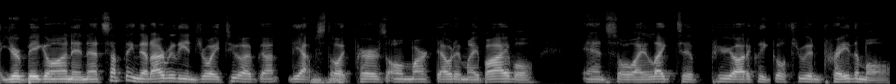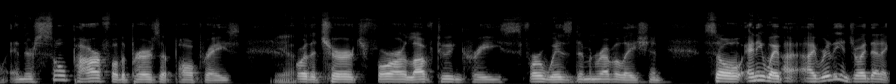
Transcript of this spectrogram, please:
you're big on, and that's something that I really enjoy too. I've got the mm-hmm. apostolic mm-hmm. prayers all marked out in my Bible. And so I like to periodically go through and pray them all. And they're so powerful, the prayers that Paul prays yeah. for the church, for our love to increase, for wisdom and revelation. So anyway, I, I really enjoyed that at,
